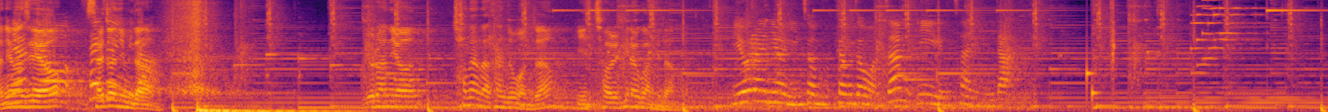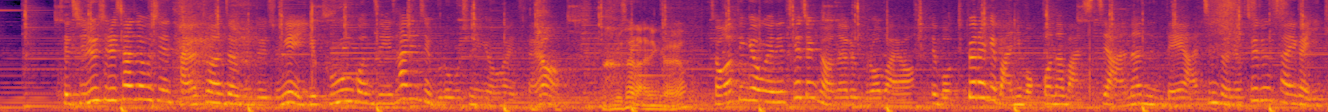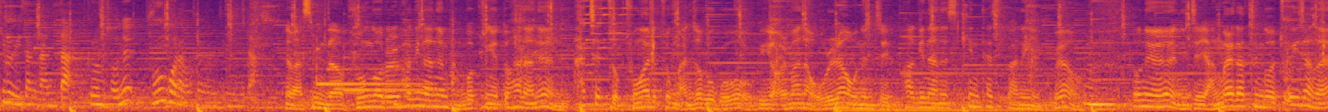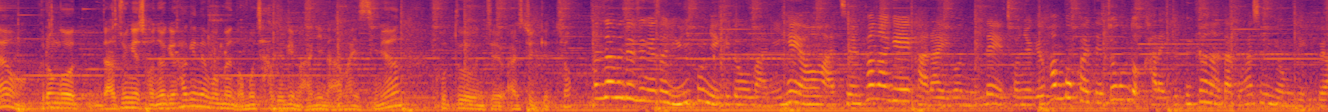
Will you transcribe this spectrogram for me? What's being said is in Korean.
안녕하세요. 살전입니다. 11년 천안아산점 원장 이철희라고 합니다. 미오라니언 인천 부평점 원장 이은찬입니다. 제 진료실을 찾아오시는 다이어트 환자분들 중에 이게 부은 건지 살인지 물어보시는 경우가 있어요. 물살 아닌가요? 저 같은 경우에는 체중 변화를 물어봐요. 근데 뭐 특별하게 많이 먹거나 마시지 않았는데 아침 저녁 체중 차이가 2kg 이상 난다. 그럼 저는 부은 거라고 설명드립니다. 네, 맞습니다. 부은 거를 확인하는 방법 중에 또 하나는 하체 쪽, 종아리 쪽 만져보고 그게 얼마나 올라오는지 확인하는 스킨 테스트 반응이 있고요. 또는 이제 양말 같은 거 쪼이잖아요. 그런 거 나중에 저녁에 확인해 보면 너무 자국이 많이 남아 있으면 그것도 이제 알 수 있겠죠. 환자분들 중에서 유니폼 얘기도 많이 해요. 아침엔 편하게 갈아입었는데 저녁에 환복할 때 조금 더 갈아입기 불편하다고 하시는 경우도 있고요.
